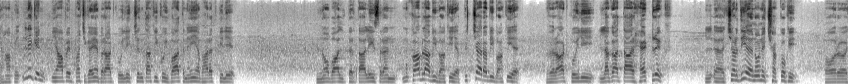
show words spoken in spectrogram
यहाँ पे, लेकिन यहाँ पे बच गए हैं विराट कोहली। चिंता की कोई बात नहीं है भारत के लिए। नौ बॉल, तरतालीस रन। मुकाबला अभी बाकी है, पिक्चर अभी बाकी है। विराट कोहली लगातार हैट्रिक चढ़ दी है इन्होंने छक्कों की। और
